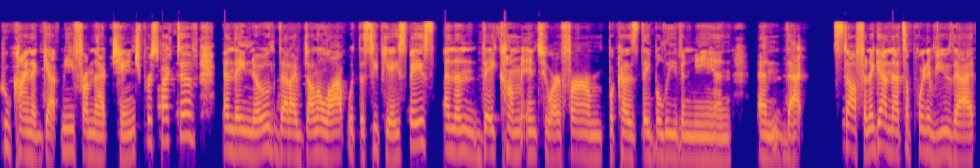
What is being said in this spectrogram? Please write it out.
who kind of get me from that change perspective. And they know that I've done a lot with the CPA space. And then they come into our firm because they believe in me and, and that stuff. And again, that's a point of view that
